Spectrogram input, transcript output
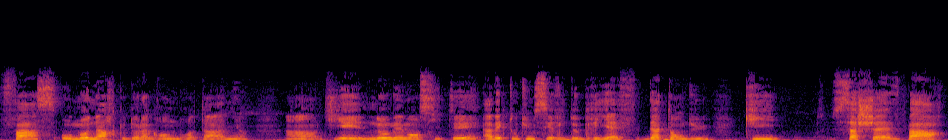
face au monarque de la Grande-Bretagne, hein, qui est nommément cité, avec toute une série de griefs, d'attendus, qui s'achèvent par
